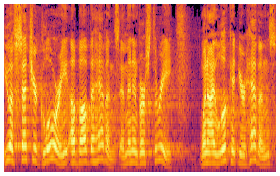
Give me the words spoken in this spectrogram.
You have set your glory above the heavens. And then in verse 3, when I look at your heavens,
